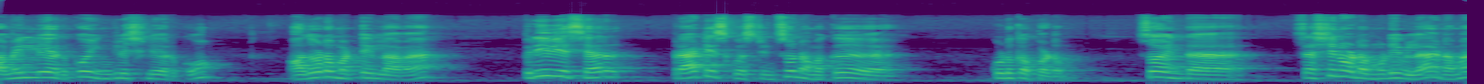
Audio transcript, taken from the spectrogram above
தமிழ்லேயும் இருக்கும் இங்கிலீஷ்லேயும் இருக்கும். அதோடு மட்டும் இல்லாமல் ப்ரீவியஸ் இயர் ப்ராக்டிஸ் கொஸ்டின்ஸும் நமக்கு கொடுக்கப்படும். ஸோ இந்த செஷனோட முடிவில் நம்ம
